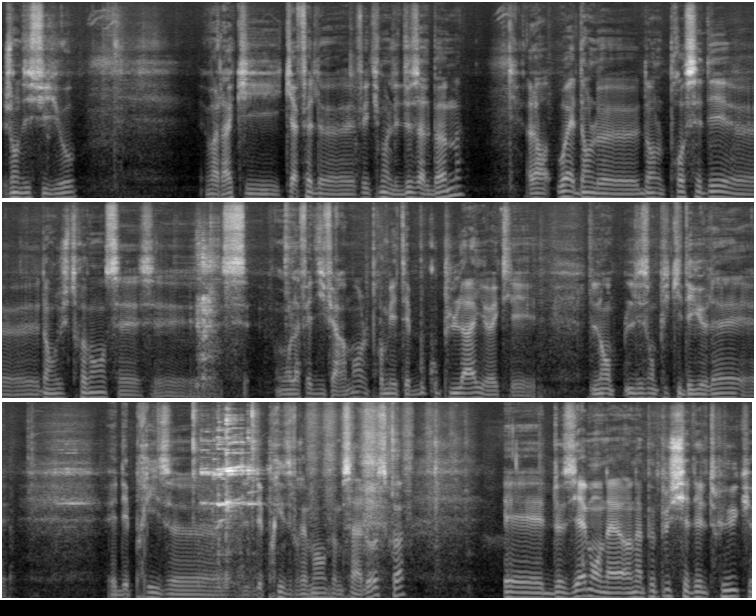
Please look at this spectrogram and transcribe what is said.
Jean des Studios, voilà, qui, qui a fait le- effectivement les deux albums. Alors, ouais, dans le, dans le procédé euh, d'enregistrement, c'est, on l'a fait différemment. Le premier était beaucoup plus live avec les, les amplis qui dégueulaient et, des, prises, euh, des prises vraiment comme ça à l'os, quoi. Et deuxième, on a, on un peu plus chiadé le truc.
